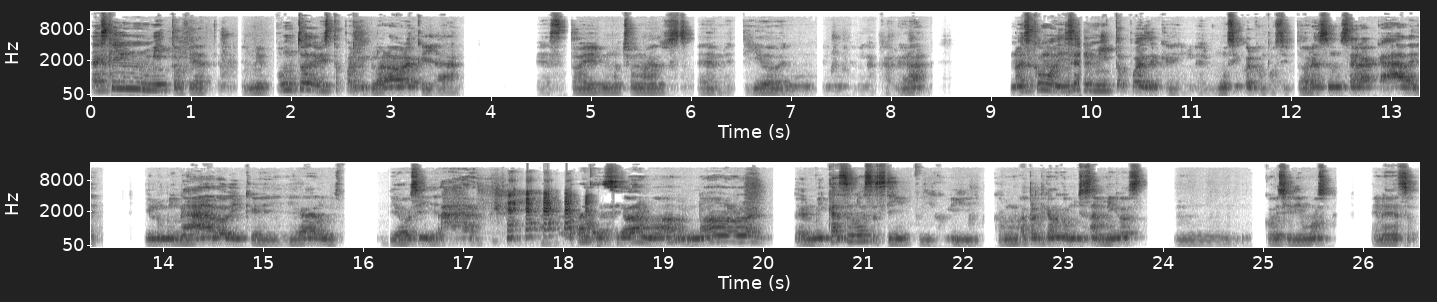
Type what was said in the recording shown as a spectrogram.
es que hay un mito, fíjate, en mi punto de vista particular ahora que ya estoy mucho más eh, metido en, en, la carrera, no es como dice el mito, pues, de que el, el músico, el compositor es un ser acá de iluminado y que llega los Dios y ah, la atención, ¿no? No, no, en mi caso no es así, y, y como, platicando con muchos amigos, mmm, coincidimos en eso.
